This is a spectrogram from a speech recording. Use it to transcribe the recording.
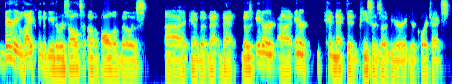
very likely to be the result of all of those uh, you know, the, that that those inter uh, interconnected pieces of your your cortex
